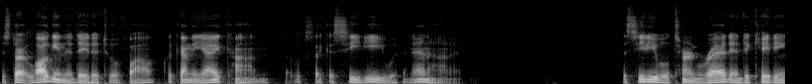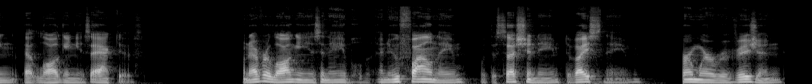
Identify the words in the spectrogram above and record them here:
To start logging the data to a file, click on the icon that looks like a CD with an N on it. The CD will turn red indicating that logging is active. Whenever logging is enabled, a new file name with the session name, device name, firmware revision,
